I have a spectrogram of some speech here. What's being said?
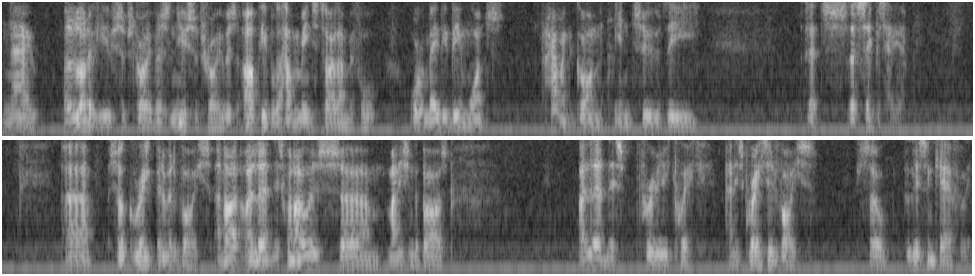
Now, a lot of you subscribers, new subscribers, are people that haven't been to Thailand before, or maybe been once, haven't gone into the let's let's say Pattaya. Uh, so a great bit of advice, and I, I learned this when I was um, managing the bars. I learned this pretty quick, and it's great advice. So listen carefully.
